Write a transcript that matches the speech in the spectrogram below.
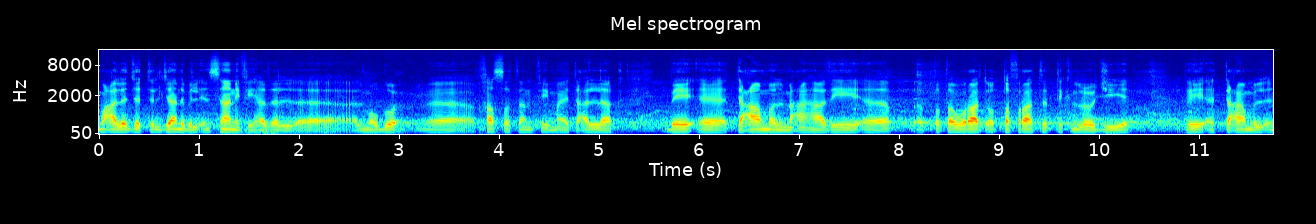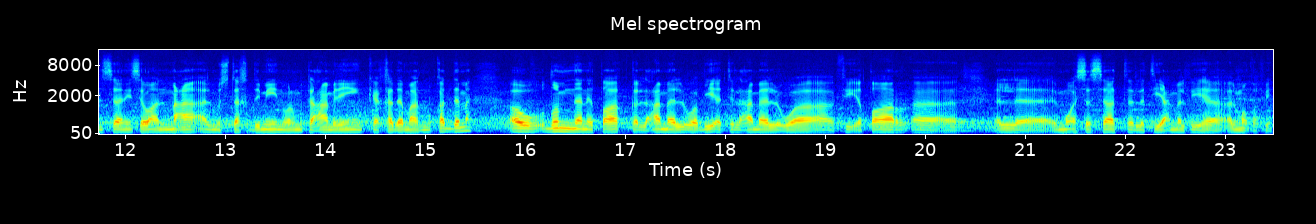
معالجة الجانب الإنساني في هذا الموضوع خاصة فيما يتعلق بالتعامل مع هذه التطورات والطفرات التكنولوجية. في التعامل الإنساني سواء مع المستخدمين والمتعاملين كخدمات مقدمة أو ضمن نطاق العمل وبيئة العمل وفي إطار المؤسسات التي يعمل فيها الموظفين.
